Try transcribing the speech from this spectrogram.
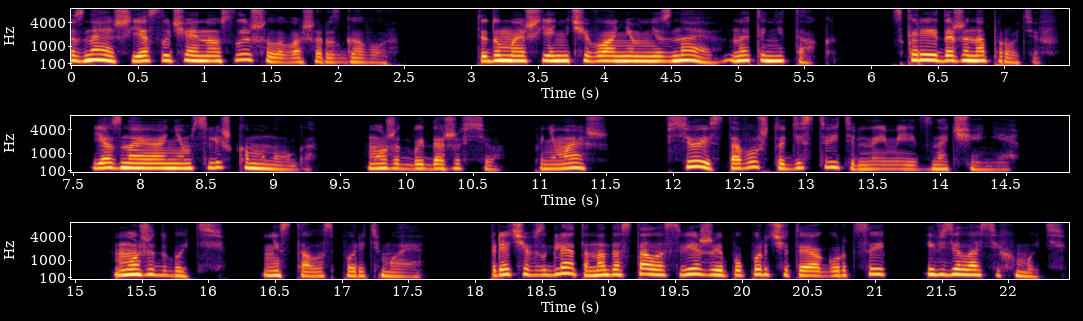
Знаешь, я случайно услышала ваш разговор. Ты думаешь, я ничего о нем не знаю, но это не так. Скорее даже напротив. Я знаю о нем слишком много. Может быть, даже все. Понимаешь? Все из того, что действительно имеет значение. Может быть, не стала спорить Майя. Пряча взгляд, она достала свежие пупырчатые огурцы и взялась их мыть.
